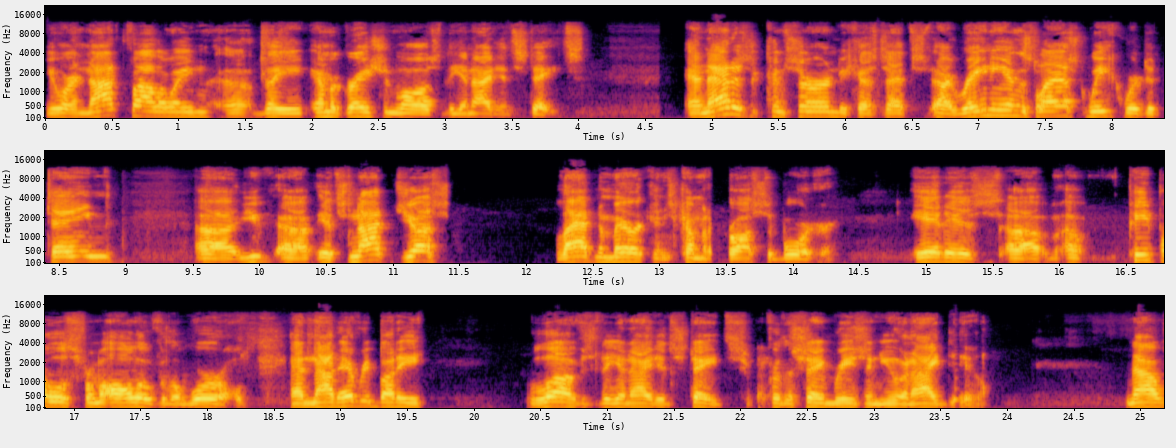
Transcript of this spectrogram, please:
You are not following uh, the immigration laws of the United States. And that is a concern because that's Iranians last week were detained. Uh, you, uh, it's not just Latin Americans coming across the border. It is uh, uh, peoples from all over the world, and not everybody loves the United States for the same reason you and I do. Now,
